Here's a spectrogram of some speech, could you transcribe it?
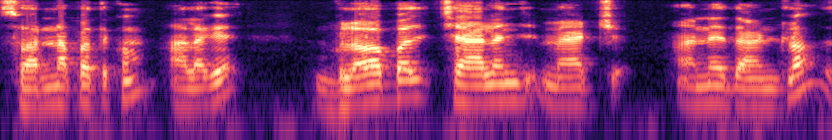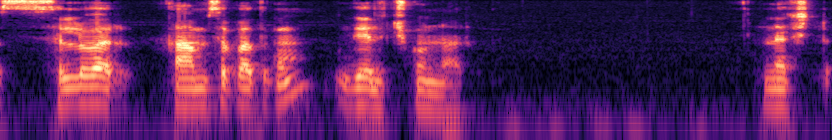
స్వర్ణ పథకం అలాగే గ్లోబల్ ఛాలెంజ్ మ్యాచ్ అనే దాంట్లో సిల్వర్ కాంస్య పథకం గెలుచుకున్నారు. నెక్స్ట్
